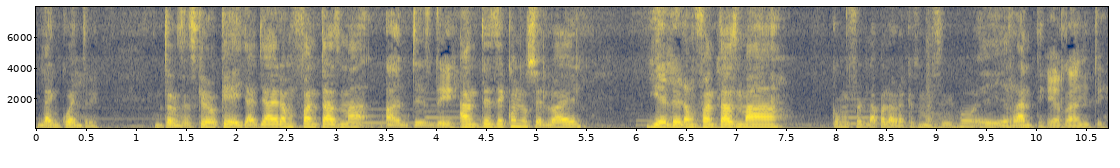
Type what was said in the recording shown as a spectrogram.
la encuentre. Entonces creo que ella ya era un fantasma Antes de... antes de conocerlo a él y él era un fantasma, ¿cómo fue la palabra que se me dijo? Eh, errante. Errante.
